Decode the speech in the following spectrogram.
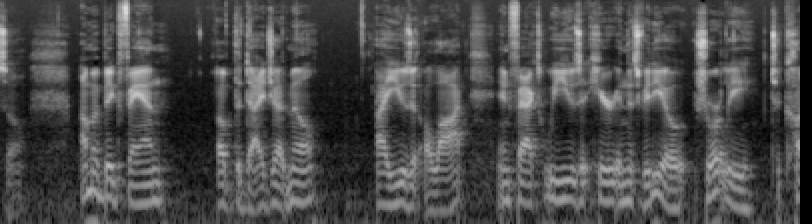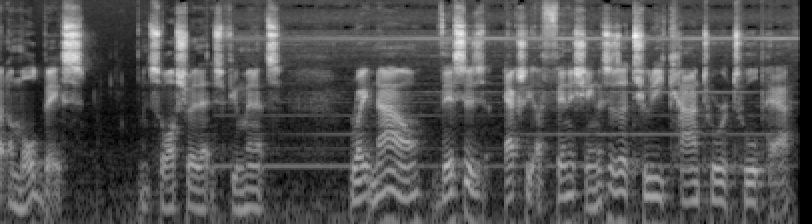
So I'm a big fan of the Dijet mill. I use it a lot. In fact, we use it here in this video shortly to cut a mold base. And so I'll show you that in just a few minutes. Right now, this is actually a finishing. This is a 2D contour tool path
